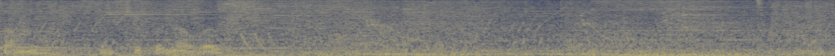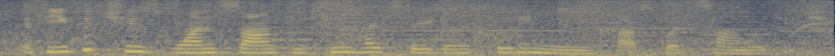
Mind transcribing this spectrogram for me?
some some supernovas. If you could choose one song from Kingdom Hearts 3 to include in Union Cross, what song would you choose?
